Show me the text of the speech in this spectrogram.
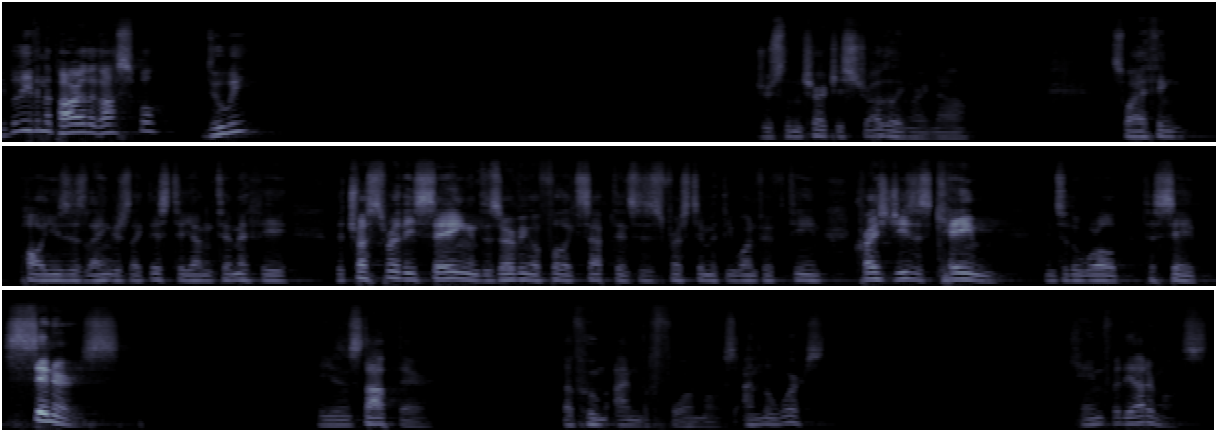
You believe in the power of the gospel? Do we? Jerusalem church is struggling right now. That's why I think Paul uses language like this to young Timothy. The trustworthy saying and deserving of full acceptance is 1 Timothy 1:15. Christ Jesus came into the world to save sinners. He doesn't stop there. Of whom I'm the foremost. I'm the worst came for the uttermost.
